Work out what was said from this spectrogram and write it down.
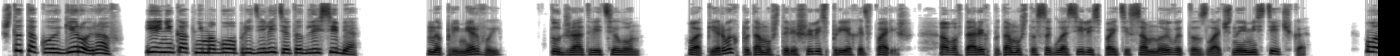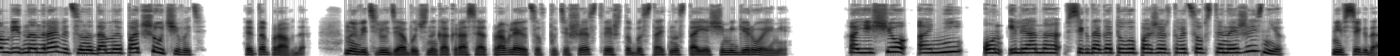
что такое герой, Раф? Я никак не могу определить это для себя. Например, вы. Тут же ответил он. Во-первых, потому что решились приехать в Париж, а во-вторых, потому что согласились пойти со мной в это злачное местечко. Вам, видно, нравится надо мной подшучивать. Это правда. Но ведь люди обычно как раз и отправляются в путешествие, чтобы стать настоящими героями. А еще они, он или она, всегда готовы пожертвовать собственной жизнью? Не всегда.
